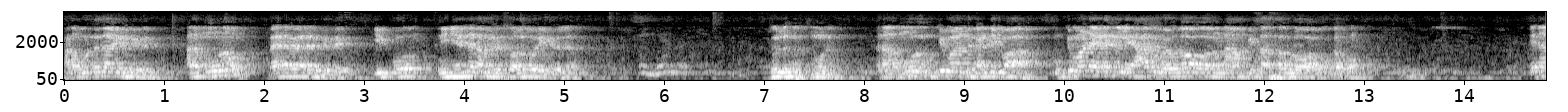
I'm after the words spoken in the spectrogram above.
ஆனா ஒண்ணுதான் இருக்குது. ஆனா மூணும் வேற வேற இருக்குது. இப்போ நீங்க என்ன நம்ம சொல்ல போறீங்க இதுல? சொல்லுங்க மூணு. ஆனா மூணு முக்கியமானது கண்டிப்பா. முக்கியமான இடங்கள்ல யார் நான் பிசாசா உழவா உட்காருவோம். ஏன்னா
